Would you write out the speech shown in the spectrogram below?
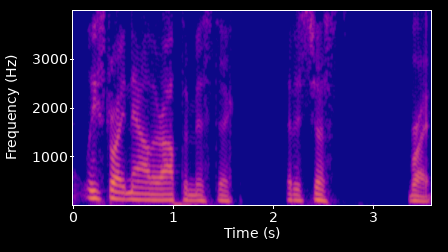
at least right now they're optimistic that it's just Right.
